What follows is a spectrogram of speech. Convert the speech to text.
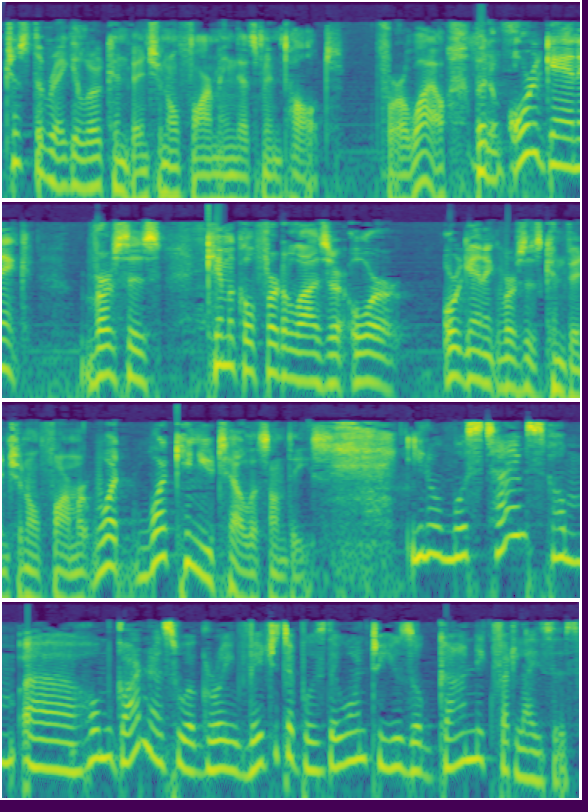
just the regular conventional farming that's been taught for a while. But Yes. organic versus chemical fertilizer or organic versus conventional farmer. What what can you tell us on these? You know, most times home, uh, home gardeners who are growing vegetables, they want to use organic fertilizers.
